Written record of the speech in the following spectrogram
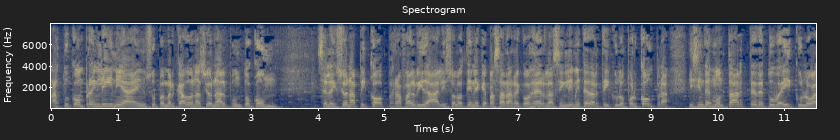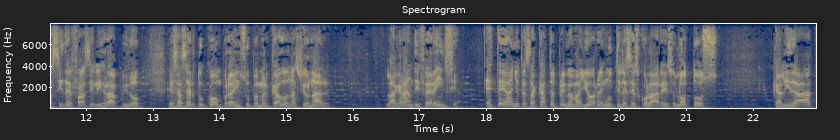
haz tu compra en línea en supermercadonacional.com. Selecciona pick-up Rafael Vidal y solo tiene que pasar a recogerla sin límite de artículos por compra y sin desmontarte de tu vehículo. Así de fácil y rápido es hacer tu compra en Supermercados Nacional. La gran diferencia. Este año te sacaste el premio mayor en útiles escolares Lotos Calidad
